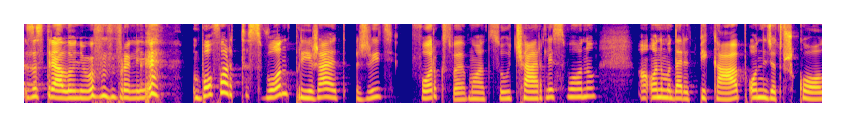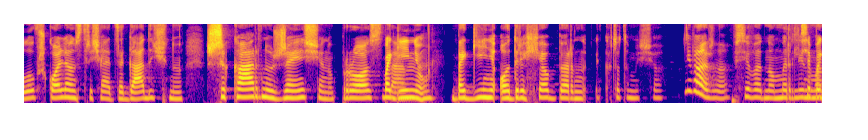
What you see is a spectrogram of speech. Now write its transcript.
Застряла у него в проливе. Бофорд Свон приезжает жить в Фор к своему отцу Чарли Свону. А Он ему дарит пикап, он идет в школу. В школе он встречает загадочную, шикарную женщину, просто Богиню. богиня Одри Хепберн. Кто там еще? Неважно. Все в одном. Мерлин Все Монро.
